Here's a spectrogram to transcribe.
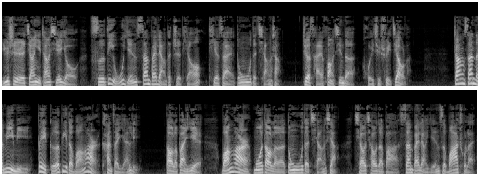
于是将一张写有“此地无银三百两”的纸条贴在东屋的墙上，这才放心的回去睡觉了。张三的秘密被隔壁的王二看在眼里。到了半夜，王二摸到了东屋的墙下，悄悄的把三百两银子挖出来，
